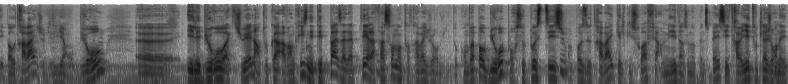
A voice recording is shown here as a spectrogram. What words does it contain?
et pas au travail, je dis bien au bureau. Euh, et les bureaux actuels, en tout cas avant crise, n'étaient pas adaptés à la façon dont on travaille aujourd'hui. Donc on ne va pas au bureau pour se poster sur un poste de travail, quel qu'il soit, fermé dans un open space, et y travailler toute la journée.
